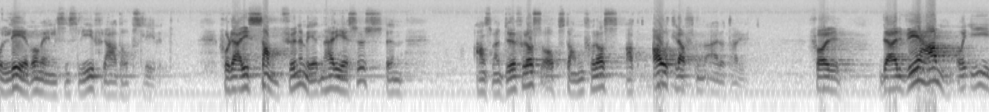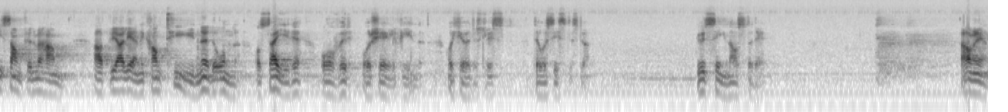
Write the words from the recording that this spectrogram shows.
å leve omvendelsens liv fra dåpslivet. For det er i samfunnet med den Herre Jesus, den, Han som er død for oss og oppstanden for oss, at all kraften er å ta ut. For det er ved ham og i samfunnet med ham at vi alene kan tyne det onde og seire over vår sjelefiende og kjødets lyst til vår siste stund. Gud signe oss til det. Amen.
